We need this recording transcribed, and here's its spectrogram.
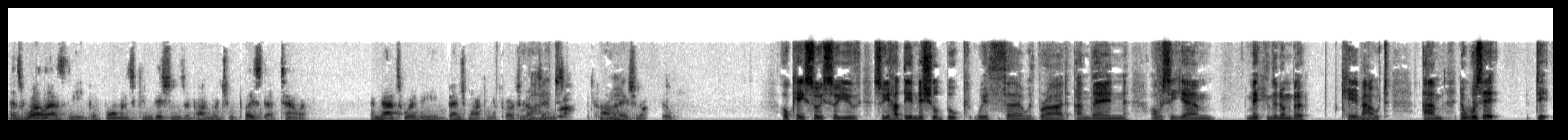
as well as the performance conditions upon which you place that talent, and that's where the benchmarking approach comes right. in. The combination right. of the two. Okay, so so you've so you had the initial book with uh, with Brad, and then obviously um, making the number came out. Um, now, was it did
